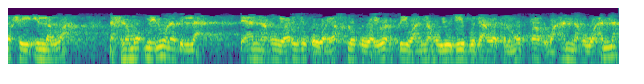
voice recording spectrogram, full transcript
محيي إلا الله. نحن مؤمنون بالله بأنه يرزق ويخلق ويعطي وأنه يجيب دعوة المضطر وأنه وأنه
